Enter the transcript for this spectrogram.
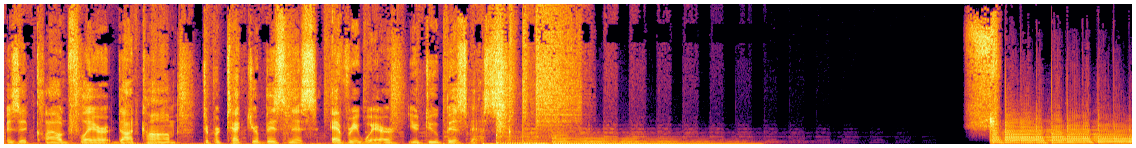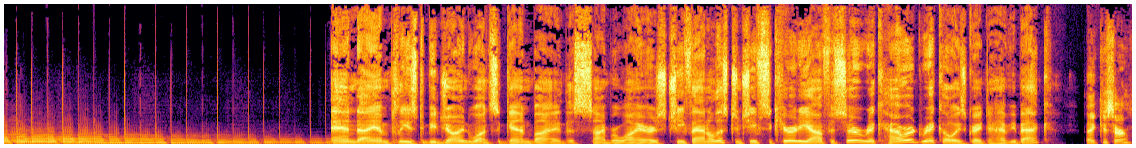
Visit cloudflare.com to protect your business everywhere you do business. And I am pleased to be joined once again by the CyberWire's Chief Analyst and Chief Security Officer, Rick Howard. Rick, always great to have you back. Thank you, sir.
